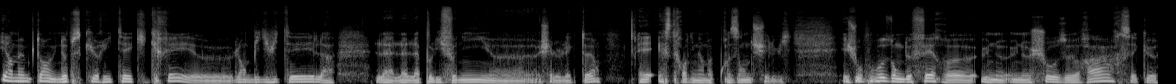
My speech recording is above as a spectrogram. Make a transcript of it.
et en même temps une obscurité qui crée euh, l'ambiguïté, la, polyphonie chez le lecteur est extraordinairement présente chez lui. Et je vous propose donc de faire euh, une, une, chose rare, c'est que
